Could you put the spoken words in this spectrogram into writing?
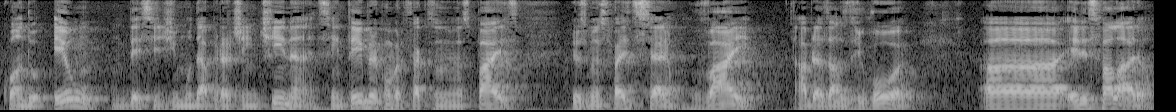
quando eu decidi mudar para a Argentina, sentei para conversar com os meus pais e os meus pais disseram, vai, abre as asas e voa, uh, eles falaram,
